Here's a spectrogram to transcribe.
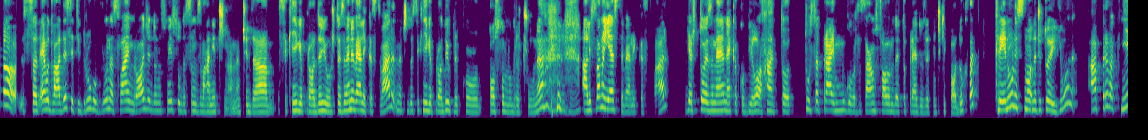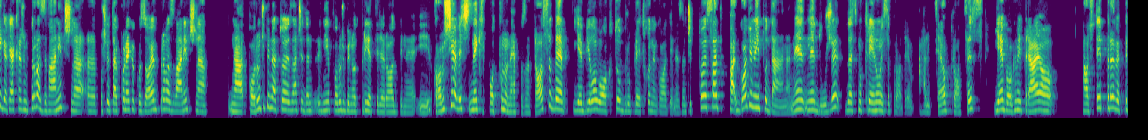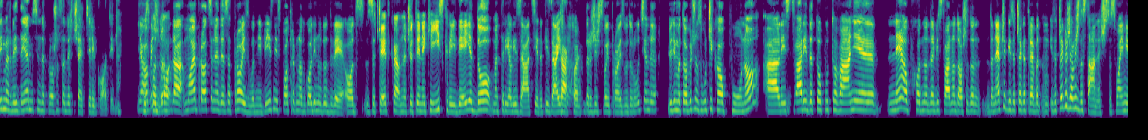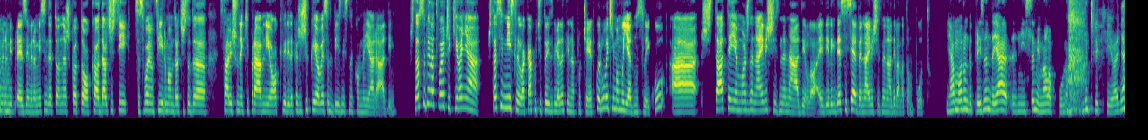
sad evo 22. juna slavim rođendan u smislu da sam zvanična, znači da se knjige prodaju, što je za mene velika stvar, znači da se knjige prodaju preko poslovnog računa, mm -hmm. ali stvarno jeste velika stvar, jer to je za mene nekako bilo, aha, to, tu sad pravim ugovor sa samom sobom da je to preduzetnički poduhvat. Krenuli smo, znači to je jun, a prva knjiga, ja kažem prva zvanična, e, pošto je tako nekako zovem, prva zvanična na poručbina, to je znači da nije poručbina od prijatelja, rodbine i komšija, već nekih potpuno nepoznate osobe, je bila u oktobru prethodne godine. Znači to je sad pa, godinu i po dana, ne, ne duže, da smo krenuli sa prodajom, ali ceo proces je, boga mi, trajao Pa od te prve primarne ideje mislim da je prošlo sad već četiri godine. Ja obično, do... da, moja procena je da je za proizvodni biznis potrebno od godinu do dve, od začetka, znači od te neke iskre ideje do materializacije, da ti zaista držiš svoj proizvod u ruci, onda ljudima to obično zvuči kao puno, ali stvari da to putovanje je neophodno da bi stvarno došlo do, do nečega iza čega treba, iza čega želiš da staneš sa svojim imenom mm. i prezimenom. Mislim da je to naš kao to, kao da li ćeš ti sa svojom firmom, da li ćeš to da staviš u neki pravni okvir i da kažeš ok, ovo je sad biznis na kome ja radim. Šta su bila tvoje očekivanja, šta si mislila kako će to izgledati na početku, jer uvek imamo jednu sliku, a šta te je možda najviše iznenadilo, ili gde si sebe najviše iznenadila na tom putu? Ja moram da priznam da ja nisam imala puno očekivanja.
